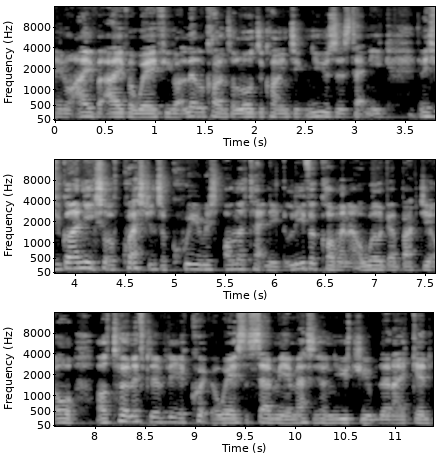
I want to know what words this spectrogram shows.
you know either either way. If you've got little coins or loads of coins you can use this technique. And if you've got any sort of questions questions or queries on the technique, leave a comment I will get back to you. Or alternatively, a quicker way is to send me a message on YouTube, then I can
